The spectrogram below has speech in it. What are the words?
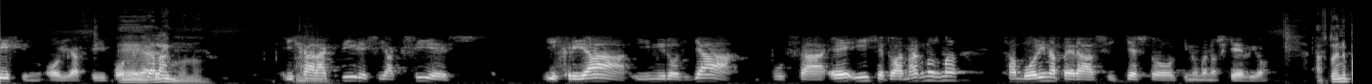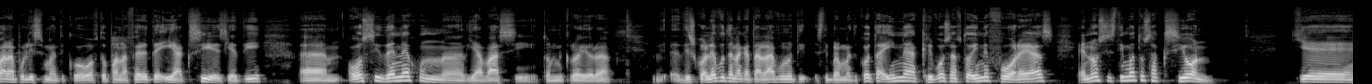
listing όλη αυτή η υπόθεση. Ε, αλλά οι Ναι. χαρακτήρες, οι αξίες, η χρειά, η μυρωδιά που θα ε, είχε το ανάγνωσμα θα μπορεί να περάσει και στο κινούμενο σχέδιο. Αυτό είναι πάρα πολύ σημαντικό, αυτό που αναφέρεται, οι αξίες, γιατί ε, όσοι δεν έχουν ε, διαβάσει τον μικρό ήρωα, δυ- δυσκολεύονται να καταλάβουν ότι στην πραγματικότητα είναι ακριβώς αυτό, είναι φορέας ενός συστήματος αξιών. Και ε,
